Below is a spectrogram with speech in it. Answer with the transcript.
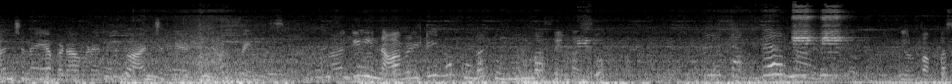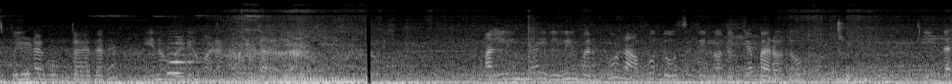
ಆಂಜನೇಯ ಬಡಾವಣೆಯಲ್ಲಿ ಇದು ಆಂಜನೇಯ ಟೆಂಪಲ್ ಫೇಮಸ್ ಹಾಗೆ ಈ ನಾವೆಲ್ಟಿನೂ ಕೂಡ ತುಂಬ ಫೇಮಸ್ಸು ಇವ್ರ ಪಪ್ಪ ಸ್ಪೀಡಾಗಿ ಹೋಗ್ತಾ ಇದ್ದಾರೆ ಏನೋ ವಿಡಿಯೋ ಮಾಡೋಕ್ಕಾಗ್ತಾ ಇಲ್ಲ. ಅಲ್ಲಿಂದ ಇಲ್ಲಿವರೆಗೂ ನಾವು ದೋಸೆ ತಿನ್ನೋದಕ್ಕೆ ಬರೋದು. ಇದೆ.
